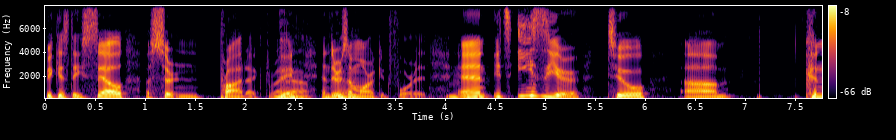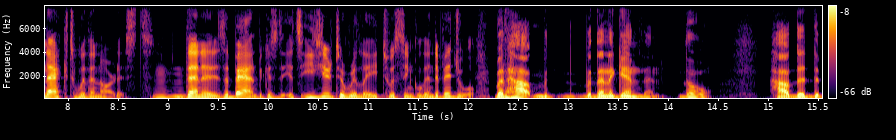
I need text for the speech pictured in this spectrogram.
because they sell a certain product, right? Yeah, And there's a market for it, Mhm. and it's easier to um, connect with an artist Mhm. than it is a band because it's easier to relate to a single individual. But how? But, but then again, then though, how did the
